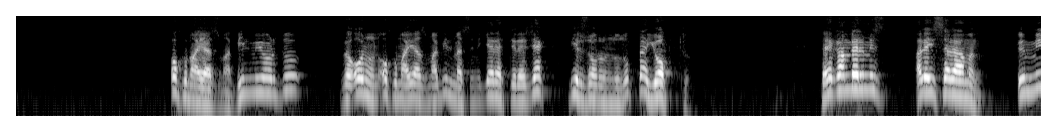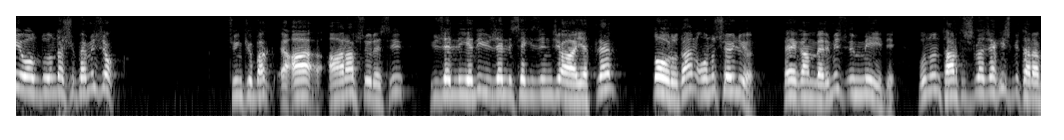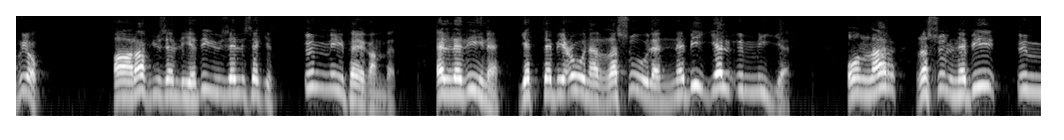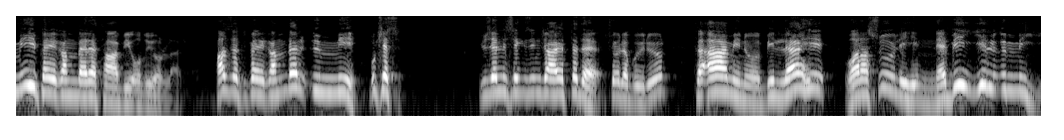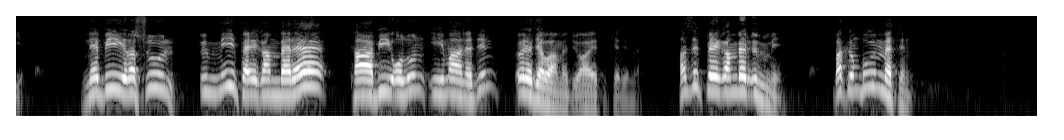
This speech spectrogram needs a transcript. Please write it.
Okuma yazma bilmiyordu ve onun okuma yazma bilmesini gerektirecek bir zorunluluk da yoktu. Peygamberimiz Aleyhisselam'ın ümmi olduğunda şüphemiz yok. Çünkü bak e, Araf suresi 157-158. ayetler doğrudan onu söylüyor. Peygamberimiz ümmiydi. Bunun tartışılacak hiçbir tarafı yok. Araf 157-158. Ümmi peygamber. Ellezine yettebi'ûne rasûlen nebiyyel ümmiyye. Onlar Resul Nebi ümmi peygambere tabi oluyorlar. Hazreti Peygamber ümmi. Bu kesin. 158. ayette de şöyle buyuruyor. Fe aminu billahi ve rasulihin nebiyyil ümmiyyi. Nebi, Resul, ümmi peygambere tabi olun, iman edin. Öyle devam ediyor ayeti kerime. Hazreti Peygamber ümmi. Bakın bu ümmetin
